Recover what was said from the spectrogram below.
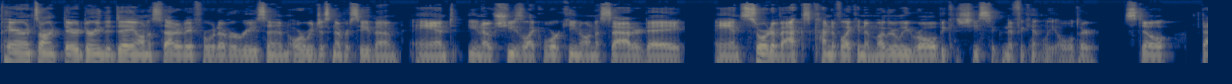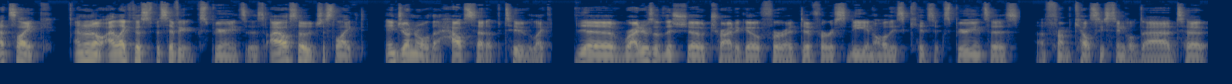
Parents aren't there during the day on a Saturday for whatever reason, or we just never see them. And, you know, she's like working on a Saturday and sort of acts kind of like in a motherly role because she's significantly older still. That's like, I don't know, I like those specific experiences. I also just liked, in general, the house setup too. Like, the writers of this show try to go for a diversity in all these kids' experiences, uh, from Kelsey's single dad to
